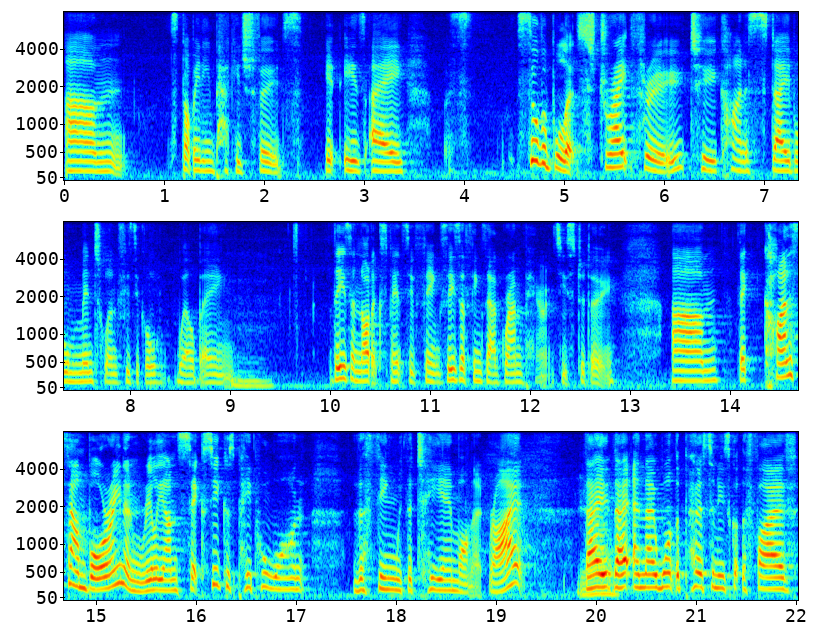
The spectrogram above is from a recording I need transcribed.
Um, stop eating packaged foods. It is a silver bullet straight through to kind of stable mental and physical well-being. Mm. These are not expensive things. These are things our grandparents used to do. Um, they kind of sound boring and really unsexy because people want the thing with the TM on it, right? Yeah. They, they, and they want the person who's got the five,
